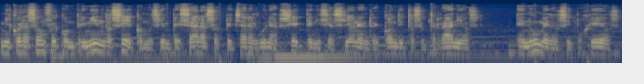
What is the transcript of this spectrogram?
mi corazón fue comprimiéndose como si empezara a sospechar alguna abyecta iniciación en recónditos subterráneos, en húmedos hipogeos,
